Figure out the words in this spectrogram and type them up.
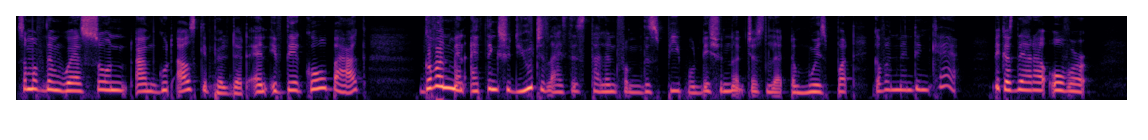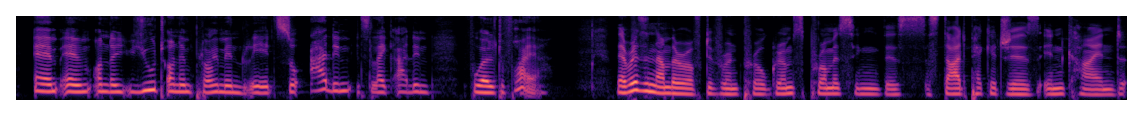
Some of them were so um, good housekeeping that, and if they go back, government I think should utilize this talent from these people. They should not just let them waste, but government didn't care because there are over um, um on the youth unemployment rate. So adding it's like adding fuel to fire. There is a number of different programs promising this start packages, in kind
